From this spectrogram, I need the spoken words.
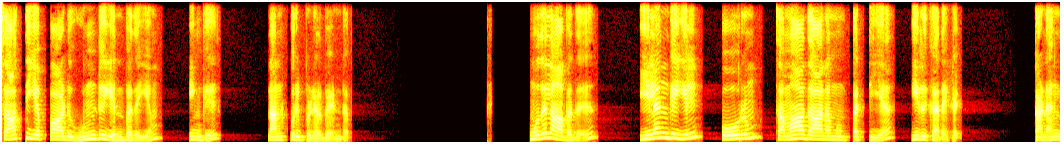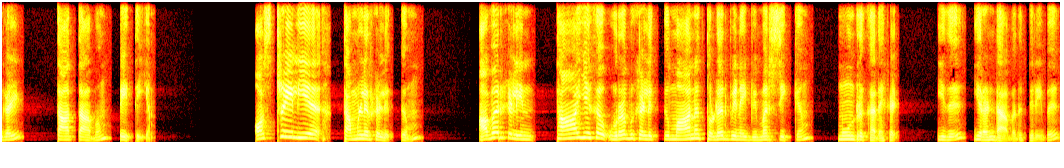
சாத்தியப்பாடு உண்டு என்பதையும் இங்கு நான் குறிப்பிட வேண்டும். முதலாவது இலங்கையில் போரும் சமாதானமும் பற்றிய இரு கதைகள். கணங்கள் தாத்தாவும் பேத்தியும். ஆஸ்திரேலிய தமிழர்களுக்கும் அவர்களின் தாயக உறவுகளுக்குமான தொடர்பினை விமர்சிக்கும் மூன்று கதைகள். இது இரண்டாவது பிரிவு.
